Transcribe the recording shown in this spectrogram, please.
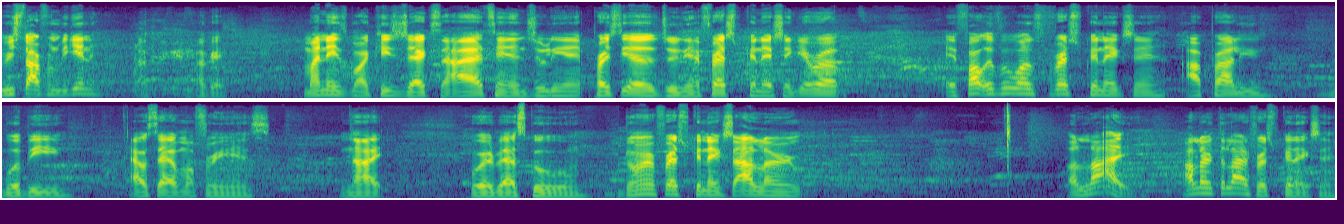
We start from the beginning? Okay. okay. My name is Marquise Jackson. I attend Julian, Percy L. Julian Fresh Connection Gear Up. If I, if it wasn't for Fresh Connection, I probably would be outside with my friends, not worried about school. During Fresh Connection, I learned a lot. I learned a lot of Fresh Connection.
